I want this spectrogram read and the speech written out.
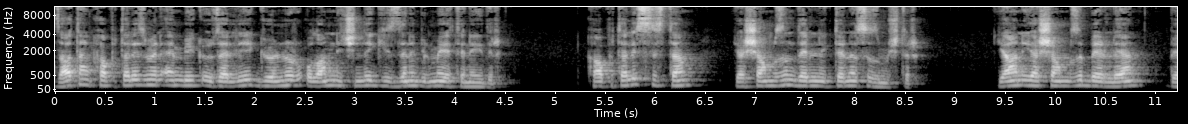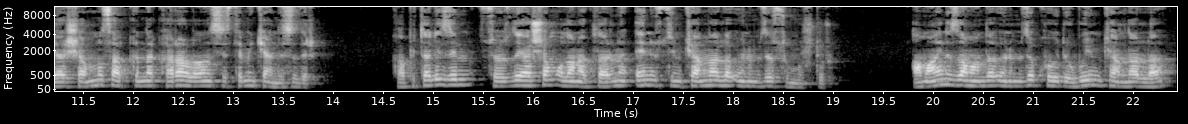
Zaten kapitalizmin en büyük özelliği görünür olanın içinde gizlenebilme yeteneğidir. Kapitalist sistem yaşamımızın derinliklerine sızmıştır. Yani yaşamımızı belirleyen ve yaşamımız hakkında karar alan sistemin kendisidir. Kapitalizm sözde yaşam olanaklarını en üst imkanlarla önümüze sunmuştur. Ama aynı zamanda önümüze koyduğu bu imkanlarla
